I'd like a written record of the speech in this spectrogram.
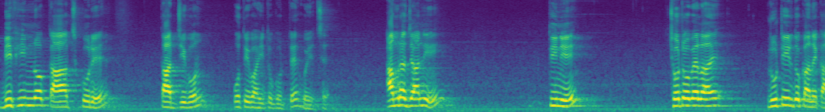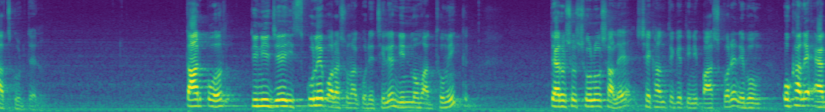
বিভিন্ন কাজ করে তার জীবন অতিবাহিত করতে হয়েছে। আমরা জানি তিনি ছোটবেলায় রুটির দোকানে কাজ করতেন। তারপর তিনি যে স্কুলে পড়াশোনা করেছিলেন নিম্ন মাধ্যমিক, তেরোশো সালে সেখান থেকে তিনি পাশ করেন এবং ওখানে এক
